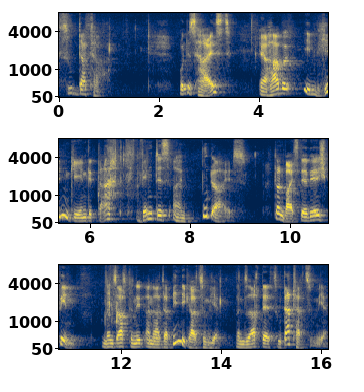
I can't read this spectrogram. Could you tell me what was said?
Sudatta. Und es heißt, er habe im Hingehen gedacht, wenn das ein Buddha ist, dann weiß der, wer ich bin. Und dann sagt er nicht Anatta Pindika zu mir, dann sagt er Sudatta zu mir.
